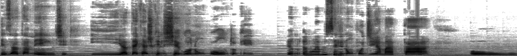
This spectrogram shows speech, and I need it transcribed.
exatamente. E até que acho que ele chegou num ponto que. Eu, eu não lembro se ele não podia matar ou.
